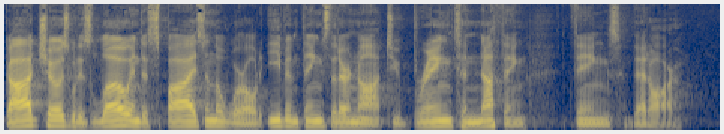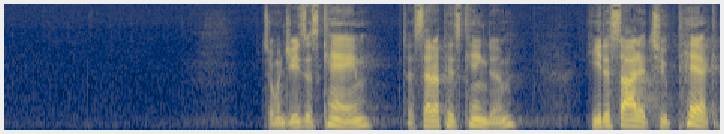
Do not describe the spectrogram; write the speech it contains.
God chose what is low and despised in the world, even things that are not, to bring to nothing things that are. So when Jesus came, to set up his kingdom, he decided to pick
